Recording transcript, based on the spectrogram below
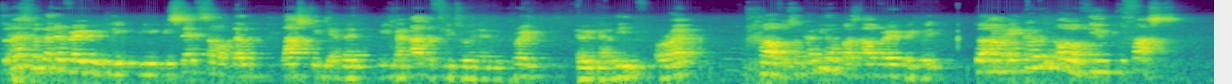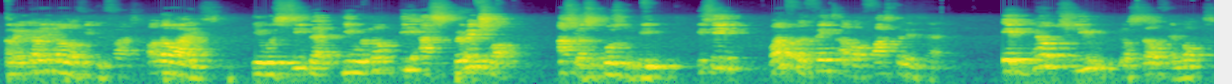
So let's look at it very quickly. We, we said some of them last week, and then we can add a few to it, and we pray, and we can leave. All right? So can you help us out very quickly? So I'm encouraging all of you to fast. I'm encouraging all of you to fast. Otherwise, you will see that you will not be as spiritual as you're supposed to be. You see, one of the things about fasting is that it helps you yourself a lot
